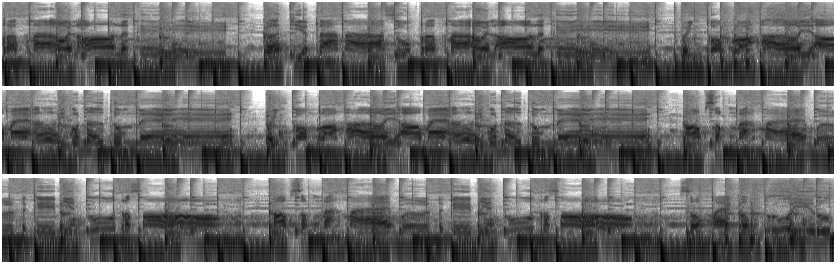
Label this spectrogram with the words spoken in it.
ប្រាថ្នាឲ្យល្អលើគេកើតជាតិណាណាសូមប្រាថ្នាឲ្យល្អលើគេពេញកំឡោះហើយអម៉ែអើយកូននៅទំនេរ ញកំឡោះហើយអោម៉ែអើយកូននៅទំនេរអបសុកណាស់ម៉ែមើលតែគេមានគូត្រសងអបសុកណាស់ម៉ែមើលតែគេមានគូត្រសងសុំម៉ែកុំព្រួយរូប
